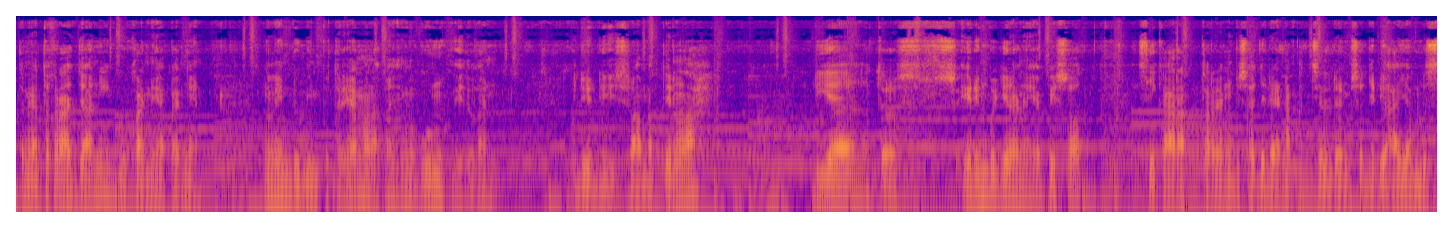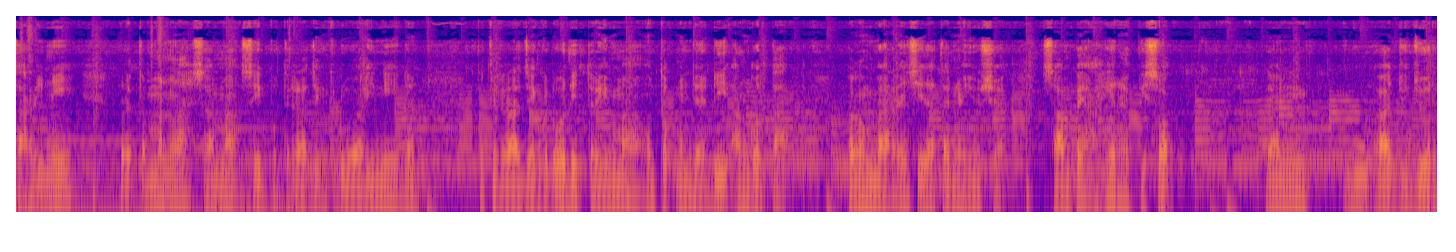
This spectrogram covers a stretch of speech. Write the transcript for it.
ternyata kerajaan ini bukannya pengen ngelindungin putrinya malah pengen ngebunuh gitu kan. Jadi diselamatin lah dia terus seiring berjalannya episode si karakter yang bisa jadi anak kecil dan bisa jadi ayam besar ini berteman lah sama si putri raja yang kedua ini dan putri raja yang kedua diterima untuk menjadi anggota pengembarnya si Tatanya Yusha sampai akhir episode. Dan gua jujur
